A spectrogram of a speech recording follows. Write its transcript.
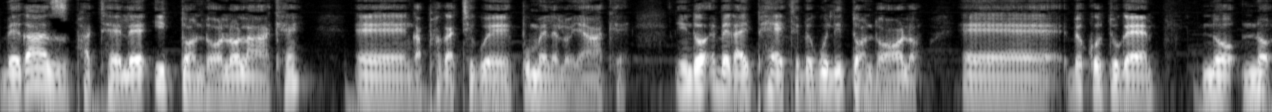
bekaziphathele idondolo lakhe eh ngaphakathi kwempumelelo yakhe. Into ebekayiphethe bekulidondolo eh begoduke no no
